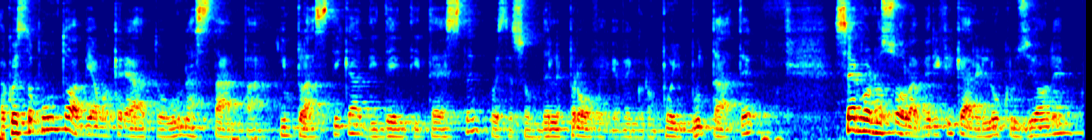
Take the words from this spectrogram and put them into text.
A questo punto abbiamo creato una stampa in plastica di denti test, queste sono delle prove che vengono poi buttate, servono solo a verificare l'occlusione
